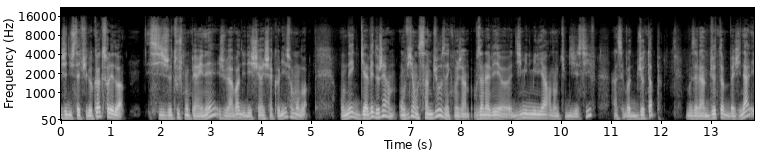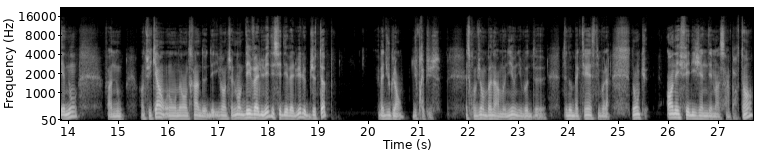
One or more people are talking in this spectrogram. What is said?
j'ai du staphylocoque sur les doigts. Si je touche mon périnée, je vais avoir du Escherichia coli sur mon doigt. On est gavé de germes. On vit en symbiose avec nos germes. Vous en avez euh, 10 000 milliards dans le tube digestif. hein, c'est votre biotope. Vous avez un biotope vaginal. Et nous, enfin nous, en tout cas, on est en train de, éventuellement d'évaluer, d'essayer d'évaluer le biotope eh ben, du gland, du prépuce. Est-ce qu'on vit en bonne harmonie au niveau de, de nos bactéries à ce niveau-là? Donc, En effet, l'hygiène des mains, c'est important.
